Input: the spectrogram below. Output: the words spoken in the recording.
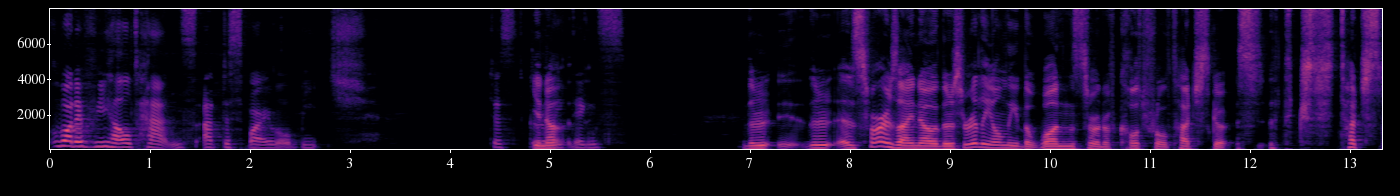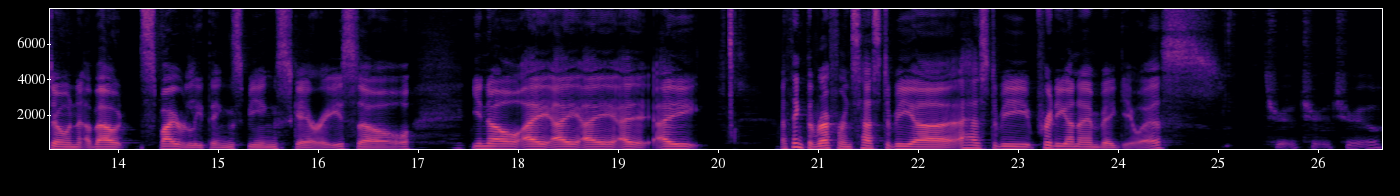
What if we held hands at the spiral beach? Just You know- things. There, there. As far as I know, there's really only the one sort of cultural touchsco- s- touchstone about spirally things being scary. So, you know, I, I, I, I, I, I think the reference has to be, uh, has to be pretty unambiguous. True, true, true.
